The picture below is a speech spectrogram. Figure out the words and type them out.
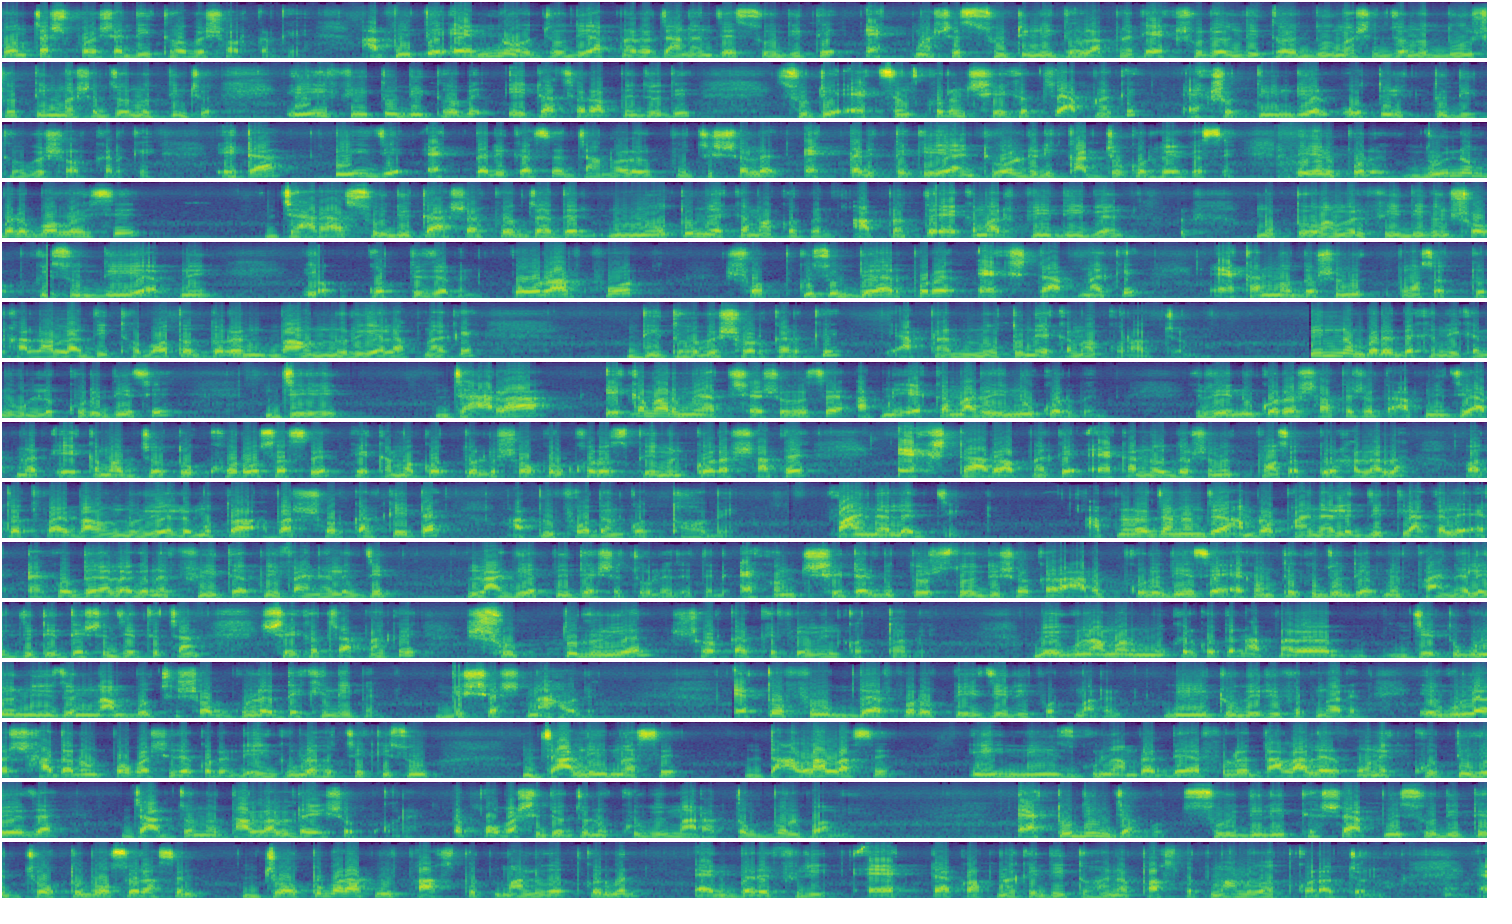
পঞ্চাশ পয়সা দিতে হবে সরকারকে। আপনি তো এমনও, যদি আপনারা জানেন যে সৌদিতে এক মাসের ছুটি নিতে হলে আপনাকে একশো রিয়াল দিতে হয়, দুই মাসের জন্য দুইশো, তিন মাসের জন্য তিনশো। এই ফি তো দিতে হবে, এটা ছাড়া আপনি যদি ছুটি এক্সচেঞ্জ করেন, সেক্ষেত্রে আপনাকে একশো তিন রিয়াল অতিরিক্ত দিতে হবে সরকারকে। এটা এই যে এক তারিখ আছে, জানুয়ারি পঁচিশ সালের এক তারিখ থেকে এই আইনটি অলরেডি কার্যকর হয়ে গেছে। এরপরে দুই নম্বরে বলা হয়েছে, যারা সৌদিতে আসার পর যাদের নতুন একামা করবেন, আপনার তো একামার ফি দিবেন মুক্ত আমল ফি দিবেন সব কিছু দিয়ে আপনি করতে যাবেন। করার পর সব কিছু দেওয়ার পরে এক্সট্রা আপনাকে একান্ন দশমিক পঁচাত্তর হালালা দিতে হবে। অর্থাৎ ধরেন বাউন্ন রিয়াল আপনাকে দিতে হবে সরকারকে আপনার নতুন একামা করার জন্য। তিন নম্বরে দেখেন এখানে উল্লেখ করে দিয়েছে যে, যারা একামার মেয়াদ শেষ হয়েছে, আপনি একামা রেনু করবেন। রেনু করার সাথে সাথে আপনি যে আপনার একামার যত খরচ আছে একামা করতে হলে সকল খরচ পেমেন্ট করার সাথে এক্সট্রা আরও আপনাকে একান্ন দশমিক পঁচাত্তর হালালা, অর্থাৎ প্রায় বাউন্ন রিয়ালের মতো আবার সরকারকে এটা আপনি প্রদান করতে হবে। ফাইনাল এক্সিট আপনারা জানেন যে আমরা ফাইনাল এক্সিট লাগালে এক টাকা দেওয়া লাগে না ফ্রিতে আপনি ফাইনাল এক্সিট লাগিয়ে আপনি দেশে চলে যেতেন। এখন সেটার ভিতর সৌদি সরকার আরোপ করে দিয়েছে, এখন থেকে যদি আপনি ফাইনাল এক্সিটে দেশে যেতে চান, সেক্ষেত্রে আপনাকে সত্তর রিয়াল সরকারকে পেমেন্ট করতে হবে। এগুলো আমার মুখের কথা না, আপনারা যেতুগুলো নিউজের নাম বলছে সবগুলো দেখে নেবেন, বিশ্বাস না হলে। এত ফুপ দেওয়ার পরও পেজে রিপোর্ট মারেন ইউটিউবে রিপোর্ট মারেন, এগুলা সাধারণ প্রবাসীরা করেন। এইগুলো হচ্ছে কিছু জালিম আছে, দালাল আছে, এই নিউজগুলো আমরা দেওয়ার ফলে দালালের অনেক ক্ষতি হয়ে যায়, যার জন্য দালালরা এইসব করে। প্রবাসীদের জন্য খুবই মারাত্মক বলব আমি। এতদিন যাবৎ সৌদির ইতিহাসে আপনি সৌদিতে যত বছর আছেন, যতবার আপনি পাসপোর্ট মালুয়াত করবেন, একবারে ফ্রি এক টাকা আপনাকে দিতে হয় না পাসপোর্ট মালুয়াত করার জন্য।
